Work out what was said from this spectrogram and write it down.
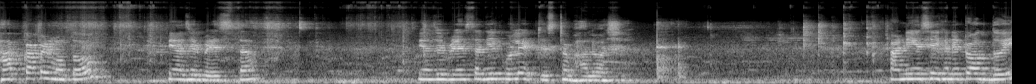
হাফ কাপের মতো পেঁয়াজের বেরেস্তা। পেঁয়াজের বেরেস্তা দিয়ে করলে টেস্টটা ভালো আসে। আর নিয়েছি এখানে টক দই।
